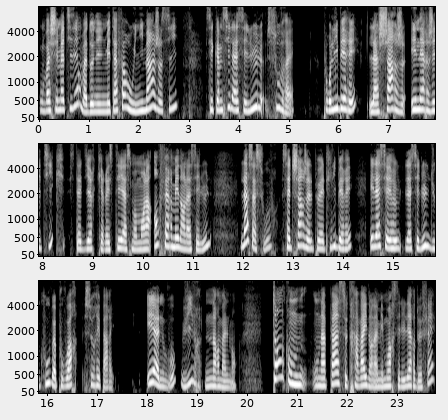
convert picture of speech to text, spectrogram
on va schématiser, on va donner une métaphore ou une image aussi. C'est comme si la cellule s'ouvrait pour libérer la charge énergétique, c'est-à-dire qui est restée à ce moment-là enfermée dans la cellule. Là, ça s'ouvre. Cette charge, elle peut être libérée et la la cellule, du coup, va pouvoir se réparer et à nouveau vivre normalement. Tant qu'on n'a pas ce travail dans la mémoire cellulaire de fait,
